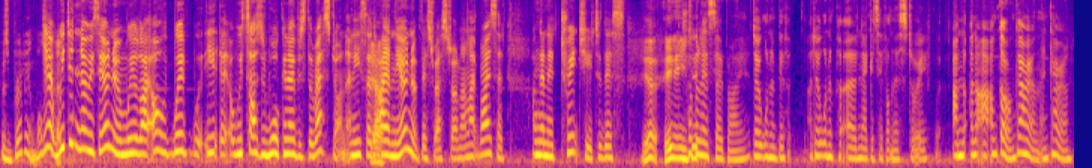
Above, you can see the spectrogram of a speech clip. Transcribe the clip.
It was brilliant, wasn't Yeah, it? we didn't know he's the owner, and we were like, oh, we're, we uh, we started walking over to the restaurant, and he said, Yeah. I am the owner of this restaurant, and like Bri said, I'm going to treat you to this. Yeah, he, he Trouble did. is, though, Bri, I don't want to be, I don't want to put a negative on this story. I'm, I'm, I'm go on, carry on then, carry on.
